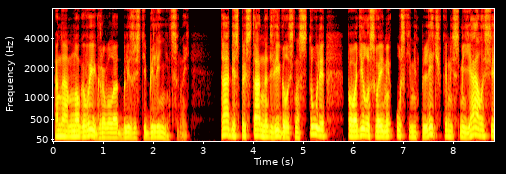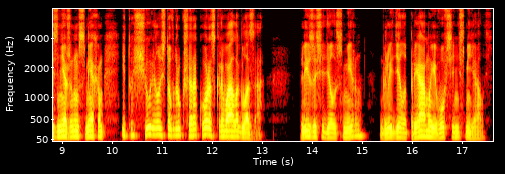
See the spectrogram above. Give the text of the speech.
Она много выигрывала от близости Беленицыной. Та беспрестанно двигалась на стуле, поводила своими узкими плечиками, смеялась изнеженным смехом и то щурилась, то вдруг широко раскрывала глаза. Лиза сидела смирно, глядела прямо и вовсе не смеялась.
